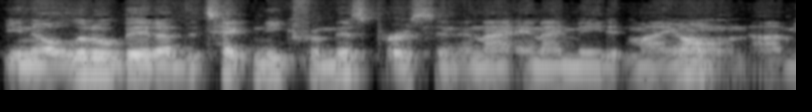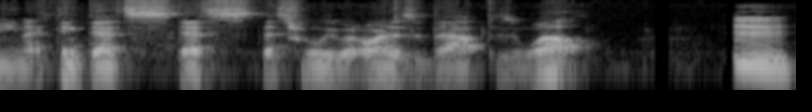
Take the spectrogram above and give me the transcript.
you know, a little bit of the technique from this person, and I and I made it my own. I mean, I think that's that's that's really what art is about as well. Mm.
